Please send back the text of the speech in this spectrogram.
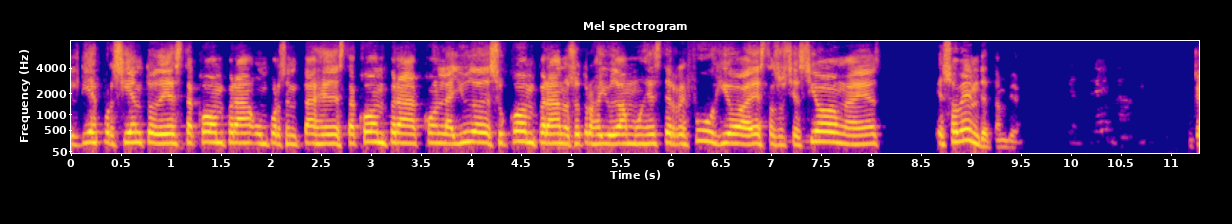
El 10% de esta compra, un porcentaje de esta compra, con la ayuda de su compra, nosotros ayudamos a este refugio, a esta asociación, a es- eso vende también. Ok.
